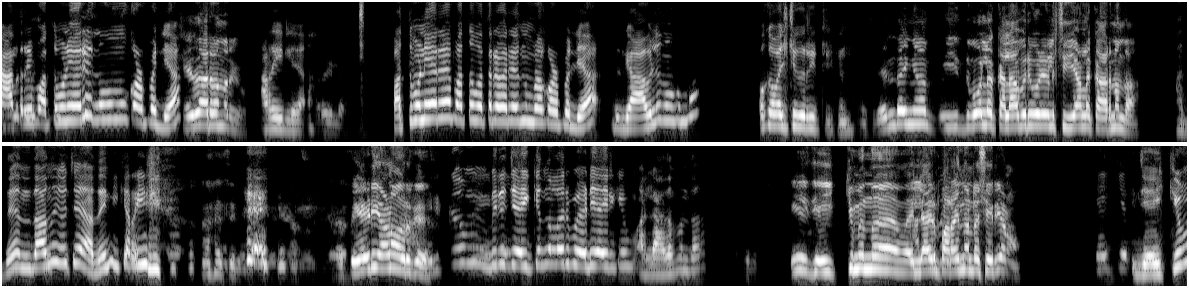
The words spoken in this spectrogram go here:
രാത്രി പത്ത് മണി വരെ ഒന്നും കുഴപ്പമില്ല. അറിയില്ല. പത്ത് മണി വരെ പത്ത് പത്തര വരെ ഒന്നും ഇവിടെ കുഴപ്പമില്ല. രാവിലെ നോക്കുമ്പോ ഒക്കെ വലിച്ചു കയറിയിട്ടിരിക്കുന്നു എന്താ ഇങ്ങനെ ഇതുപോലെ കലാപരിപാടികൾ ചെയ്യാനുള്ള കാരണം എന്താ? അത് എന്താന്ന് ചോദിച്ചാൽ അതെനിക്കറിയില്ല പേടിയാണോ അവർക്ക്? അവർക്കും ഇവർ ജയിക്കുന്നുള്ള ഒരു പേടിയായിരിക്കും. അല്ലാതെ എന്താ? ഈ ജയിക്കുമെന്ന് എല്ലാരും പറയുന്നുണ്ടോ? ശരിയാണോ? ജയിക്കും.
